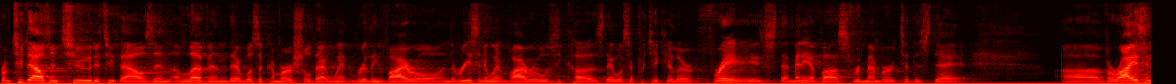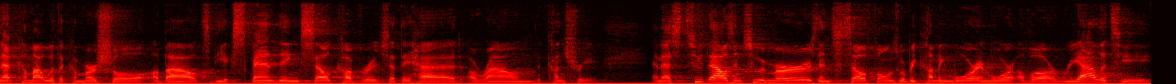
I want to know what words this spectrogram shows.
From 2002 to 2011, there was a commercial that went really viral. And the reason it went viral was because there was a particular phrase that many of us remember to this day. Uh, Verizon had come out with a commercial about the expanding cell coverage that they had around the country. And as 2002 emerged and cell phones were becoming more and more of a reality,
